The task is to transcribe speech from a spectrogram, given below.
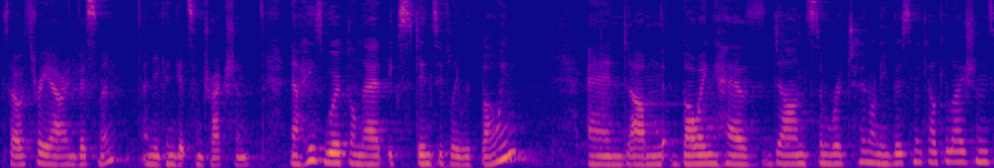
So a three hour investment, and you can get some traction. Now, he's worked on that extensively with Boeing, and um, Boeing have done some return on investment calculations,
